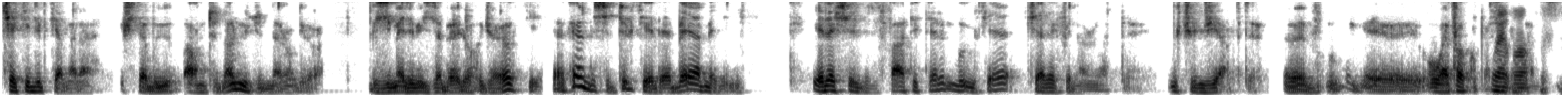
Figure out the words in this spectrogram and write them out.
çekilip kenara. İşte bu antrenör yüzünden oluyor. Bizim elimizde böyle hoca yok ki. Ya kardeşim Türkiye'de beğenmediniz, eleştirdiniz. Fatih Terim bu ülkeye çeyrek final oynattı. Üçüncü yaptı. Ee, e, UEFA Kupası. UEFA Kupası.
